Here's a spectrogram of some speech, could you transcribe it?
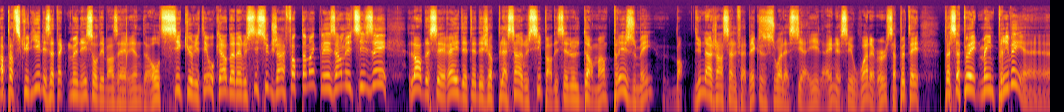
En particulier, les attaques menées sur des bases aériennes de haute sécurité au cœur de la Russie suggèrent fortement que les armes utilisées lors de ces raids étaient déjà placées en Russie par des cellules dormantes présumées, bon, d'une agence alphabet, que ce soit la CIA, la NSA ou whatever. Ça peut être, ça peut être même privé. Euh,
